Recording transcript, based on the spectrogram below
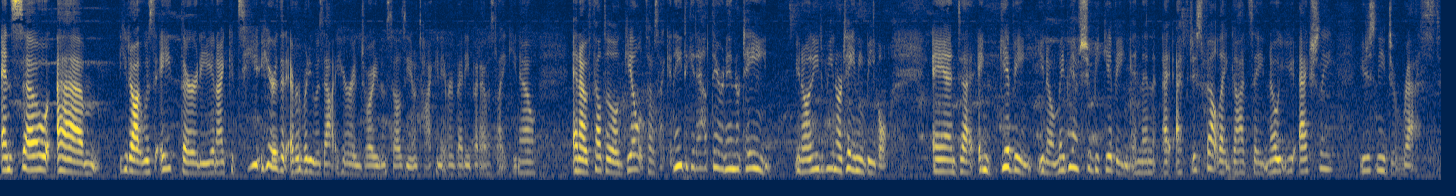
And so, um, you know, it was 8.30 and I could hear that everybody was out here enjoying themselves, you know, talking to everybody. But I was like, you know, and I felt a little guilt. I was like, I need to get out there and entertain. You know, I need to be entertaining people, and uh, and giving. You know, maybe I should be giving. And then I, I just felt like God saying, No, you actually, you just need to rest.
